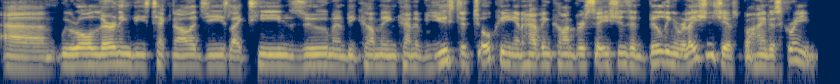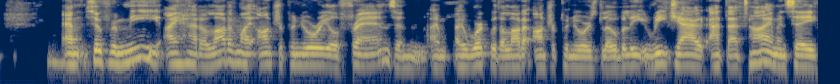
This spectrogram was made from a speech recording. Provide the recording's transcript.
Um, we were all learning these technologies like Teams, Zoom, and becoming kind of used to talking and having conversations and building relationships behind a screen. Um, so for me, I had a lot of my entrepreneurial friends, and I, I work with a lot of entrepreneurs globally, reach out at that time and say,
